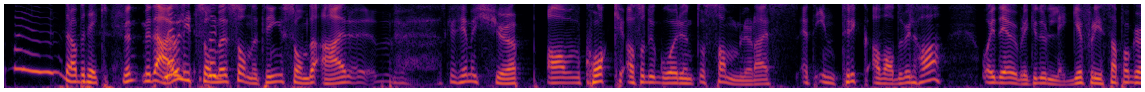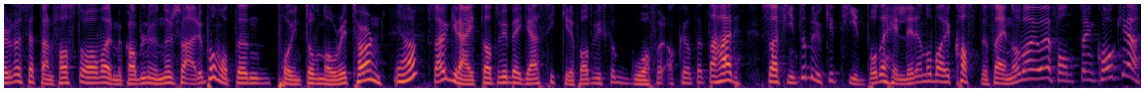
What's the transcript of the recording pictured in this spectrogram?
eh, Bra butikk. Men, men det er jo Men litt sånne, så- sånne ting som det er øh, Skal jeg si med kjøp av kåk. Altså Du går rundt og samler deg et inntrykk av hva du vil ha. Og i det øyeblikket du legger flisa på gulvet, setter den fast og har varmekabelen under, så er det jo på en måte en point of no return. Ja. Så det er jo greit at vi begge er sikre på at vi skal gå for akkurat dette her. Så det er fint å bruke tid på det heller enn å bare kaste seg inn og bare, «Jo, 'Jeg fant en kåk, jeg!'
